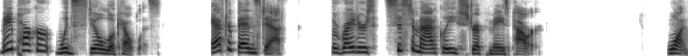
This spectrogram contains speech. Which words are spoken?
May Parker would still look helpless. After Ben's death, the writers systematically strip May's power. 1.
